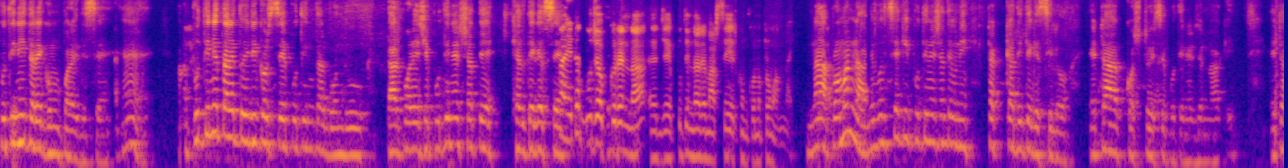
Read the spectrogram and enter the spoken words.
পুতিনই তারে ঘুম পাড়াই দিচ্ছে হ্যাঁ। পুতিনে তারে তৈরি করছে পুতিন তার বন্ধু তারপরে সে পুতিনের সাথে খেলতে গেছে। এটা গুজব করেন না যে পুতিন নারে মারছে এরকম কোনো প্রমাণ নাই। না প্রমাণ না আমি বলছি কি পুতিনের সাথে উনি টাক্কা দিতে গেছিল এটা কষ্ট হয়েছে পুতিনের জন্য আর কি। এটা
